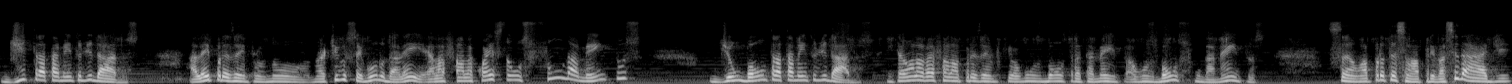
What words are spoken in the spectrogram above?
de tratamento de dados. A lei, por exemplo, no, no artigo 2 da lei, ela fala quais são os fundamentos de um bom tratamento de dados. Então ela vai falar, por exemplo, que alguns bons tratamentos, alguns bons fundamentos são a proteção à privacidade,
